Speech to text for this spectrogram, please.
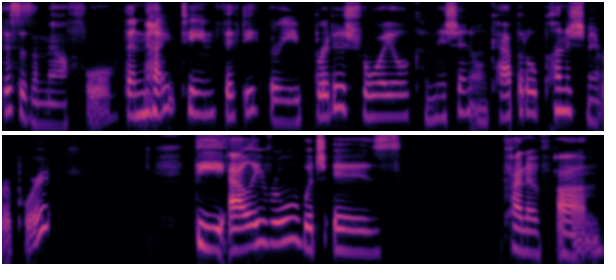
This is a mouthful. The 1953 British Royal Commission on Capital Punishment Report, the Alley Rule, which is kind of um,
